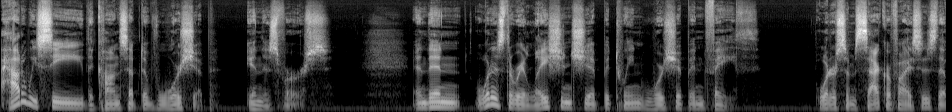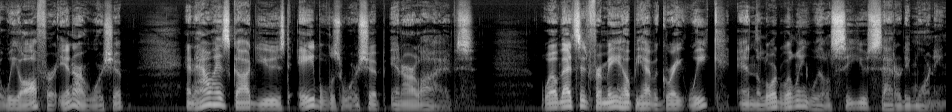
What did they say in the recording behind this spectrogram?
how do we see the concept of worship in this verse? And then, what is the relationship between worship and faith? What are some sacrifices that we offer in our worship? And how has God used Abel's worship in our lives? Well, that's it for me. Hope you have a great week, and the Lord willing, we'll see you Saturday morning.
